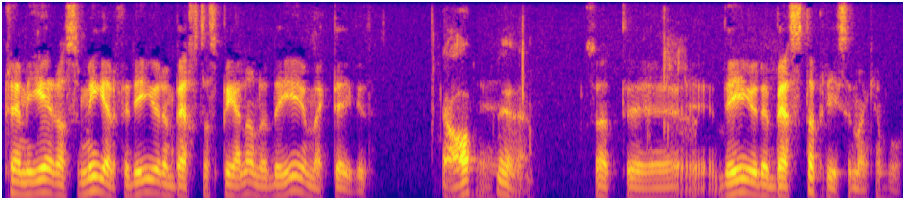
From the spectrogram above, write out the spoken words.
premieras mer för det är ju den bästa spelaren och det är ju McDavid. Ja, det är det. Så att eh, det är ju det bästa priset man kan få.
